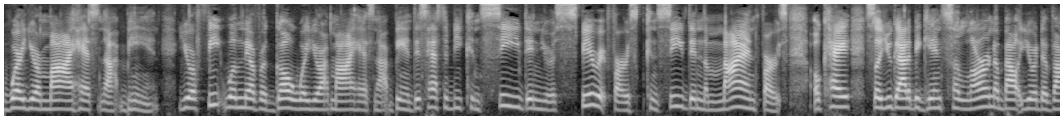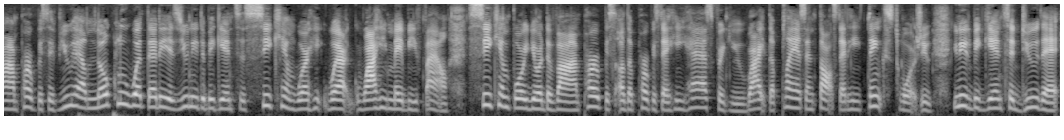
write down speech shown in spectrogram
where your mind has not been. Your feet will never go where your mind has not been. This has to be conceived in your spirit first, conceived in the mind first. Okay? So you got to begin to learn about your divine purpose. If you have no clue what that is, you need to begin to seek him where he where why he may be found. Seek him for your divine purpose or the purpose that he has for you, right? The plans and thoughts that he thinks towards you. You need to begin to do that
